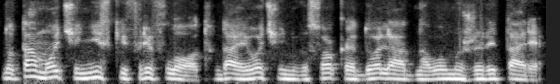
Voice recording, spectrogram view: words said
но там очень низкий фрифлот, да, и очень высокая доля одного мажоритария.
